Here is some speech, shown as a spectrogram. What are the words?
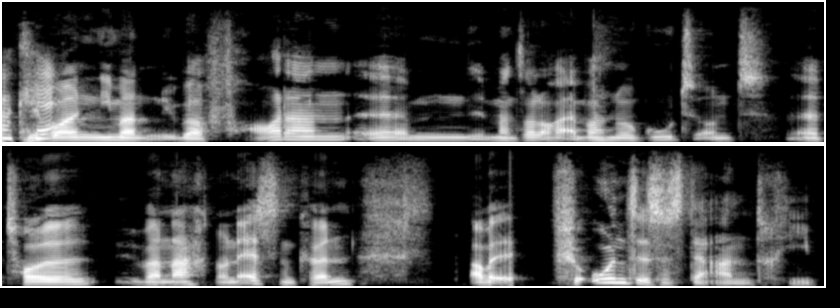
Okay. Wir wollen niemanden überfordern. Ähm, man soll auch einfach nur gut und äh, toll übernachten und essen können. Aber für uns ist es der Antrieb,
